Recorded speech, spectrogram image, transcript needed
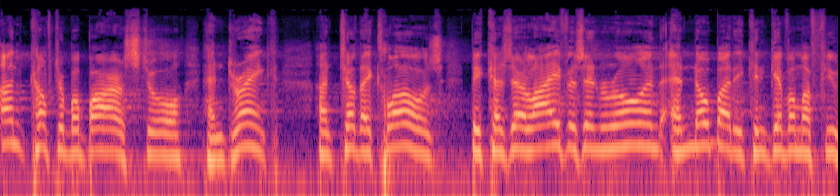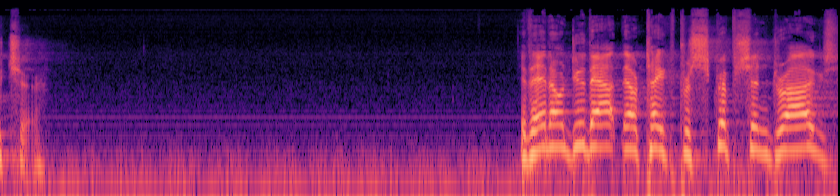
uncomfortable bar stool and drink until they close because their life is in ruin and nobody can give them a future. If they don't do that, they'll take prescription drugs,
